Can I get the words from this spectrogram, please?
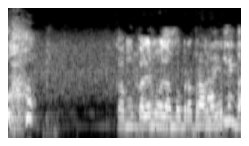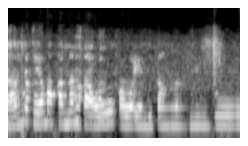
Kamu kalian mau tambah berapa Surabaya kali tuh banyak ya makanan tahu kalau yang dikangenin tuh.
